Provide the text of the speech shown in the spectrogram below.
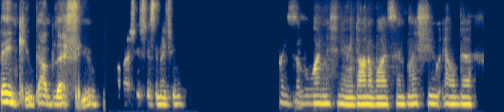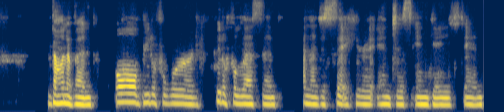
Thank you. God bless you. God bless you, Sister Mitchell. Praise the Lord, missionary Donna Watson. Bless you, Elder Donovan. All beautiful word, beautiful lesson. And I just sat here and just engaged in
